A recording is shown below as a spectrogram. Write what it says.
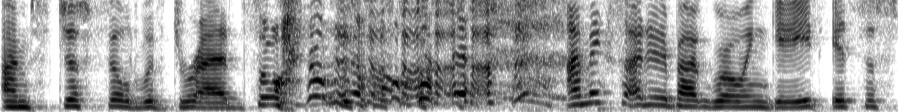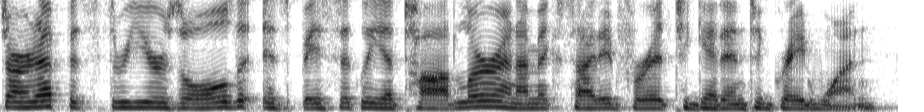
I'm just filled with dread, so I don't know. I'm excited about Growing Gate. It's a startup. It's three years old. It's basically a toddler, and I'm excited for it to get into grade one.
